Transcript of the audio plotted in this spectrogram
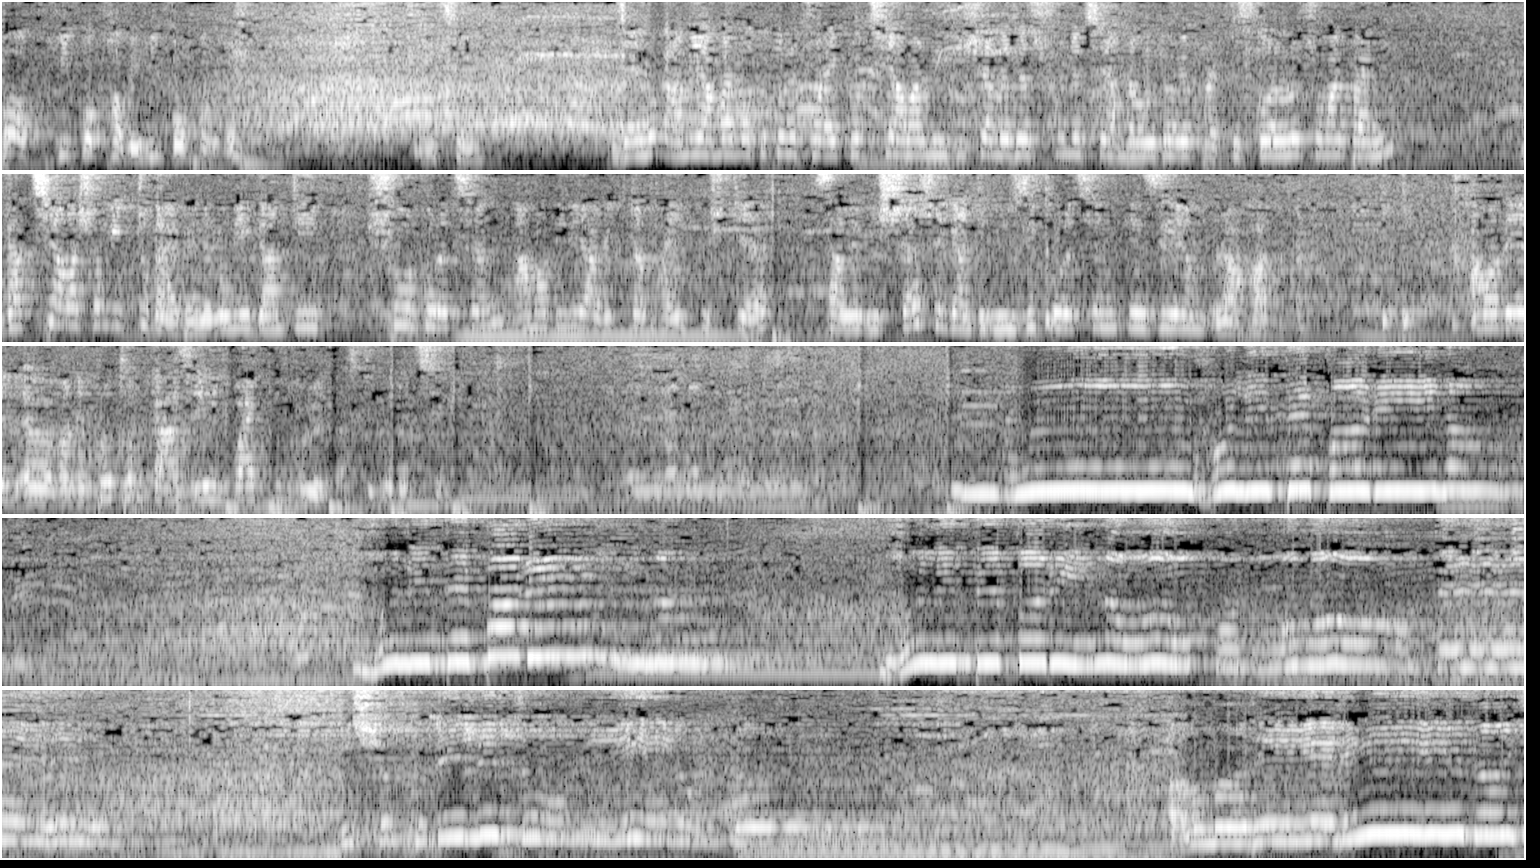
হিপক হিপক হবে হিপক হবে। আচ্ছা যাই হোক আমি আমার মতো করে ট্রাই করছি আমার মিউজিশিয়ানরা যা শুনেছে আমরা ওইভাবে প্র্যাকটিস করারও সময় পাইনি। গাচ্ছি আমার সঙ্গে একটু গাইবেন এবং এই গানটি সুর করেছেন আমাদেরই আরেকটা ভাই কুষ্টিয়ার সালে বিশ্বাস। এই গানটি মিউজিক করেছেন কেজিএম রাহাত। আমাদের মানে প্রথম কাজ এই কয়েকদিন হলো কাজটি করেছে। ভুলিতে পারি। ভুলিতে পারি না, ভুলিতে পারি না কোনো মতে। দিলে তুমি আমার হৃদয়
